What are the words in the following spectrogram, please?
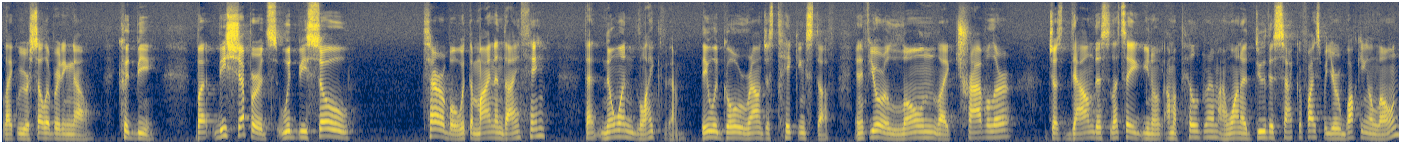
like we were celebrating now. Could be. But these shepherds would be so terrible with the mine and dine thing that no one liked them. They would go around just taking stuff. And if you're a lone like traveler, just down this, let's say, you know, I'm a pilgrim, I want to do this sacrifice, but you're walking alone,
